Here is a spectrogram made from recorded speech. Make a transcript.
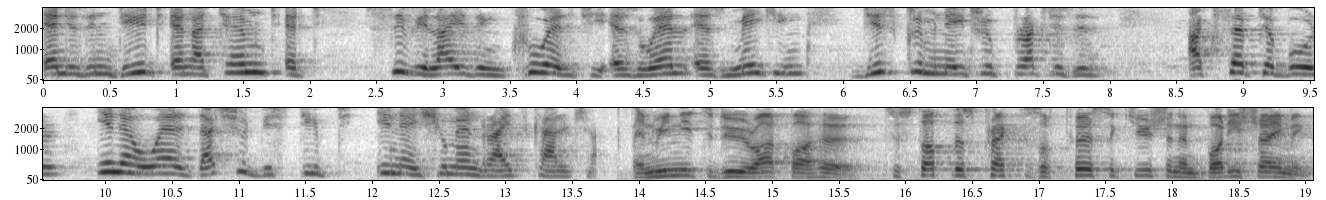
and is indeed an attempt at civilizing cruelty as well as making discriminatory practices acceptable in a world that should be steeped in a human rights culture. And we need to do right by her to stop this practice of persecution and body shaming.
